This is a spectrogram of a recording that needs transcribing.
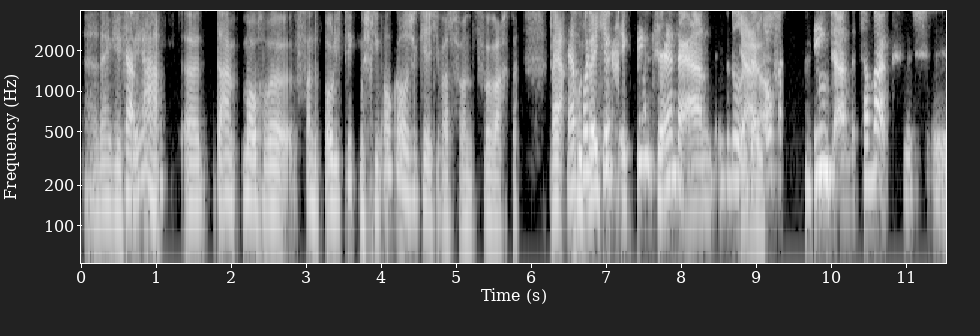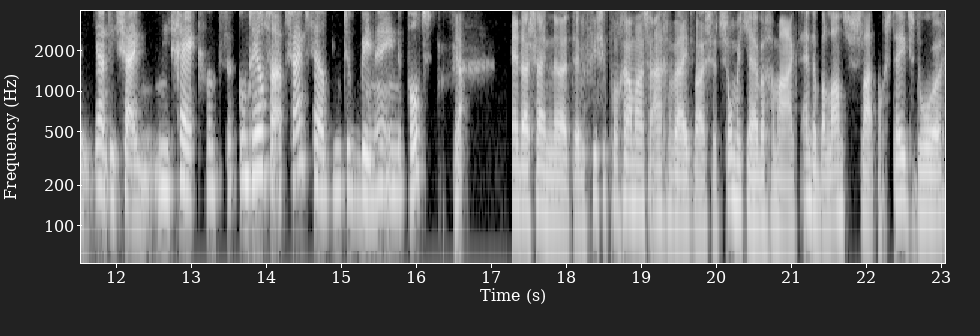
En dan denk ik Ja. van ja, eh, daar mogen we van de politiek misschien ook wel eens een keertje wat van verwachten. Maar ja, Ja, goed, weet je, ik, verdient hè, daaraan. Ik bedoel, Juist. de overheid verdient aan de tabak. Dus eh, ja, die zijn niet gek. Want er komt heel veel accijnsgeld natuurlijk binnen in de pot. En daar zijn eh, televisieprogramma's aan gewijd waar ze het sommetje hebben gemaakt. En de balans slaat nog steeds door.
